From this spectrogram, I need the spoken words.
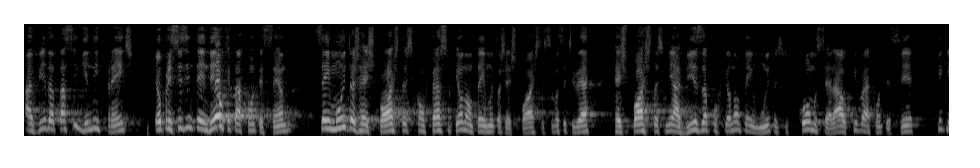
a vida está seguindo em frente. Eu preciso entender o que está acontecendo, sem muitas respostas. Confesso que eu não tenho muitas respostas. Se você tiver respostas, me avisa, porque eu não tenho muitas de como será, o que vai acontecer, o que, que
